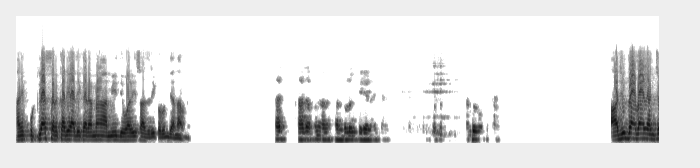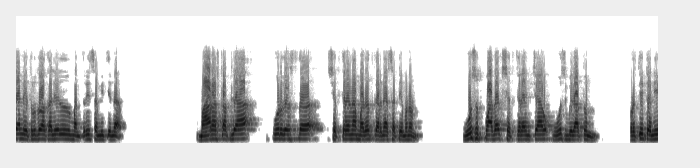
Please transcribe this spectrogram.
आणि कुठल्याच सरकारी अधिकाऱ्यांना आम्ही दिवाळी साजरी करून देणार नाही आज आपण आंदोलन केलेलं आहे आंदोलन? अजितदादा यांच्या नेतृत्वाखालील मंत्री समितीनं महाराष्ट्रातल्या पूरग्रस्त शेतकऱ्यांना मदत करण्यासाठी म्हणून ऊस उत्पादक शेतकऱ्यांच्या ऊस बिलातून प्रतिटनी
